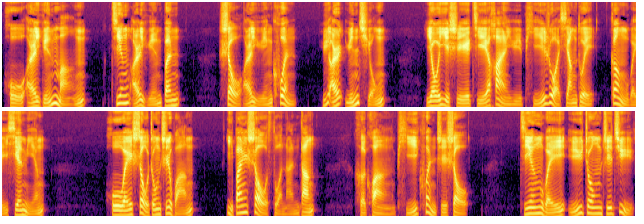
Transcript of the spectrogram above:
虎而云猛，惊而云奔，兽而云困，鱼而云穷。有意使桀汉与疲弱相对，更为鲜明。虎为兽中之王，一般兽所难当。何况疲困之兽，惊为鱼中之巨，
